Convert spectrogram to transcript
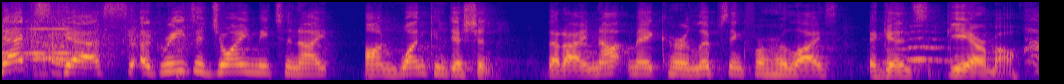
next guest agreed to join me tonight on one condition that I not make her lip sync for her life against Guillermo.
